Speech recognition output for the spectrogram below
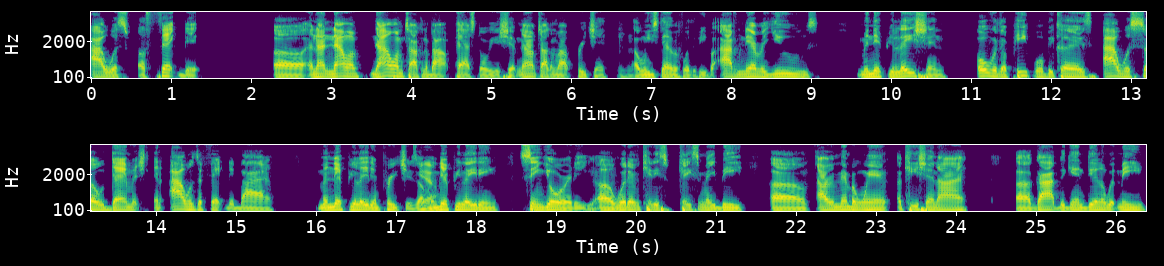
I was affected. Uh, and I now I'm now I'm talking about pastoralship. Now I'm talking about preaching Mhm. uh, when you stand before the people. I've never used manipulation over the people because I was so damaged and I was affected by manipulating preachers or Yeah. manipulating seniority, uh, Mhm. whatever case case may be. Um, I remember when Akeisha and I, uh, God began dealing with me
